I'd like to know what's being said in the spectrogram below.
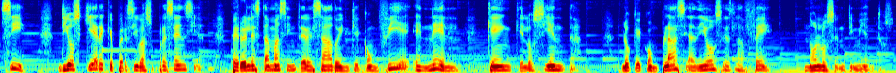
Sí, Dios quiere que perciba su presencia, pero Él está más interesado en que confíe en Él que en que lo sienta. Lo que complace a Dios es la fe, no los sentimientos.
